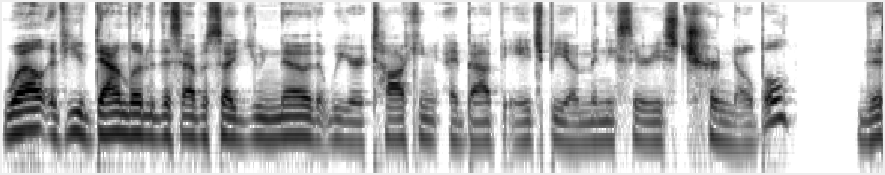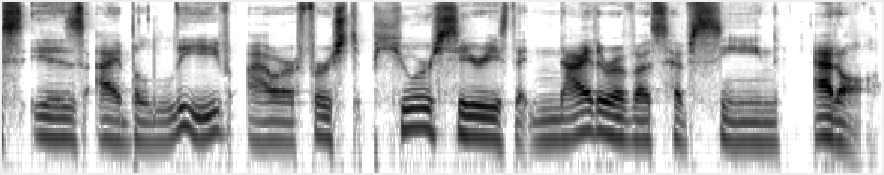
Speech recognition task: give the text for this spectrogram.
well, if you've downloaded this episode, you know that we are talking about the HBO miniseries Chernobyl. This is, I believe, our first pure series that neither of us have seen at all.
